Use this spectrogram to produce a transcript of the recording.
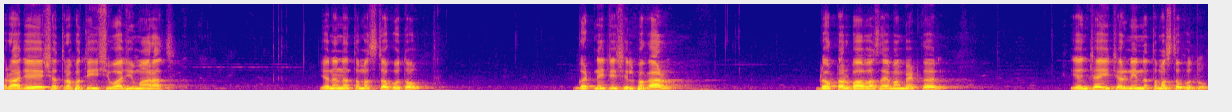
राजे छत्रपती शिवाजी महाराज यांना नतमस्तक होतो. घटनेचे शिल्पकार डॉक्टर बाबासाहेब आंबेडकर यांच्याही चरणी नतमस्तक होतो.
